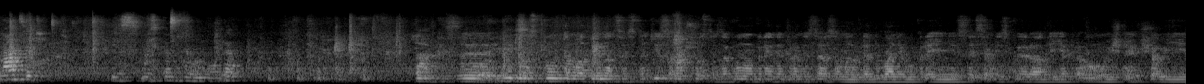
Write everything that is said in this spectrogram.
15 із міським головою. Так. Так, згідно з пунктом 11 статті 46 закону України про місцеве самоврядування в Україні, сесія міської ради є правомочною, якщо в її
